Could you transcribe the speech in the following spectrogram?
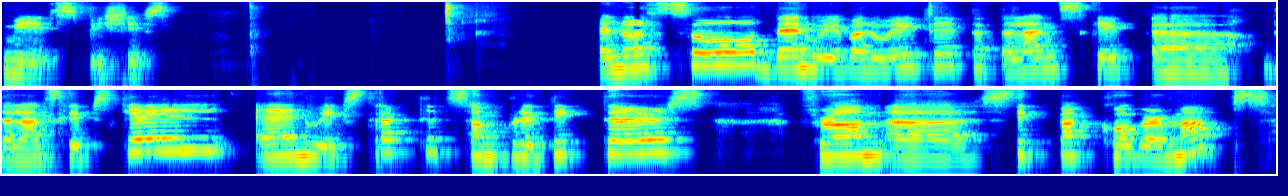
mirid species. And also then we evaluated at the landscape, uh, the landscape scale, and we extracted some predictors from uh, SIGPAC cover maps.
